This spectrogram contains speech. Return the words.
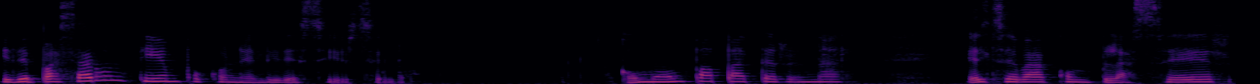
y de pasar un tiempo con Él y decírselo, como un papá terrenal. Él se va a complacer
